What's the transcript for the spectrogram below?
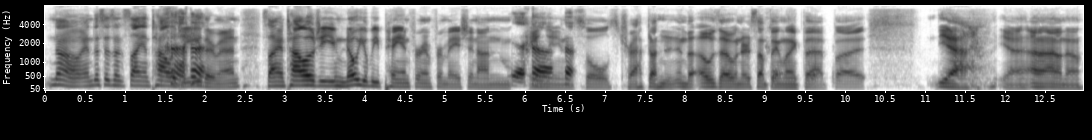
No, and this isn't Scientology either, man. Scientology, you know you'll be paying for information on yeah. alien souls trapped on, in the ozone or something like that. But yeah, yeah, I, I don't know.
